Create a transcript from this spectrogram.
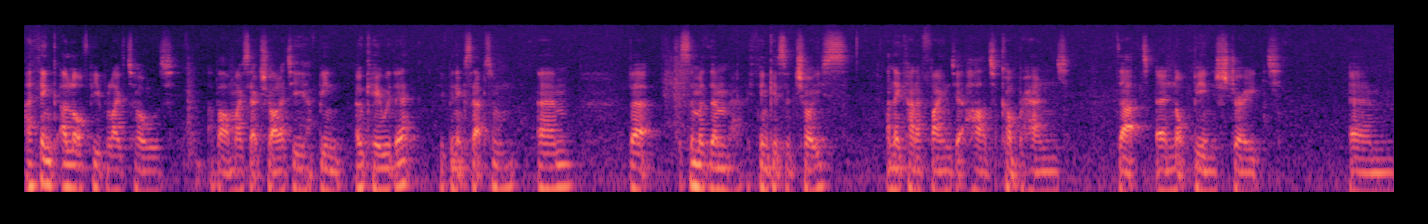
I think a lot of people I've told about my sexuality have been okay with it. They've been accepting, um, but some of them I think it's a choice, and they kind of find it hard to comprehend that uh, not being straight um,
